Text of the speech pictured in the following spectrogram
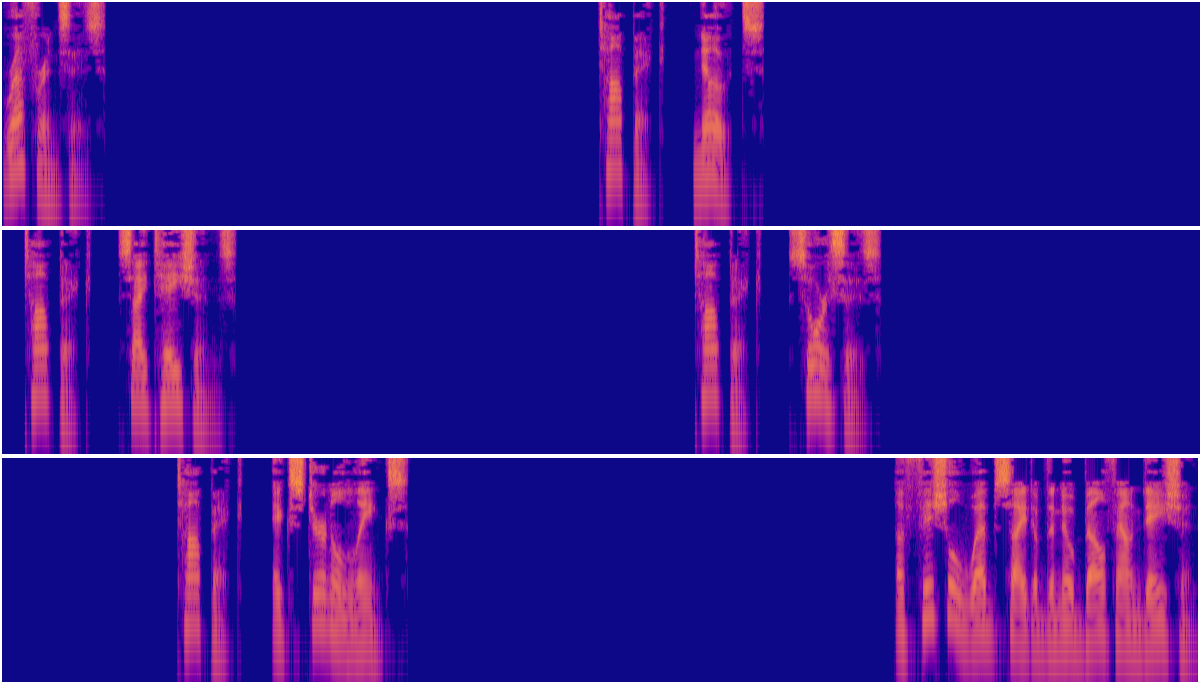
References Topic. Notes. Topic. Citations. Topic. Sources. Topic. External links. Official website of the Nobel Foundation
